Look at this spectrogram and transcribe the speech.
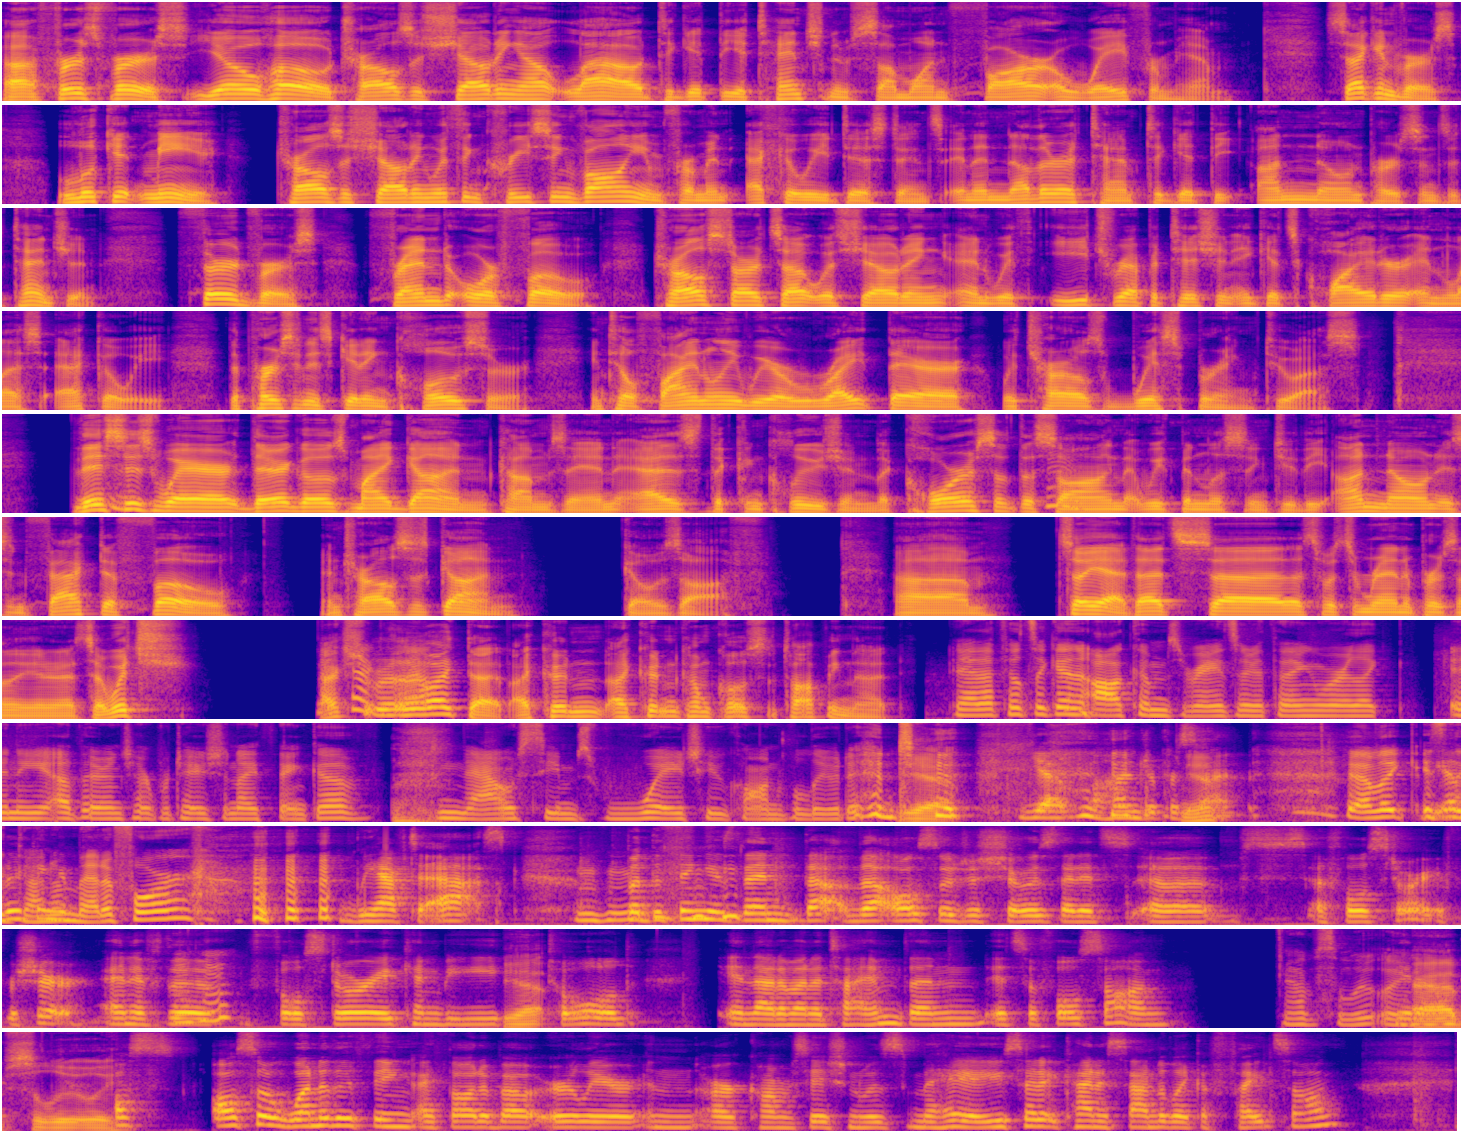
Uh, first verse, yo ho, Charles is shouting out loud to get the attention of someone far away from him. Second verse, look at me. Charles is shouting with increasing volume from an echoey distance in another attempt to get the unknown person's attention. Third verse, friend or foe. Charles starts out with shouting, and with each repetition, it gets quieter and less echoey. The person is getting closer until finally we are right there with Charles whispering to us. This is where There Goes My Gun comes in as the conclusion, the chorus of the song that we've been listening to. The unknown is in fact a foe, and Charles's gun goes off. Um, so yeah, that's uh, that's what some random person on the internet said, which I actually really like that. I couldn't I couldn't come close to topping that. Yeah, that feels like an Occam's razor thing where like any other interpretation I think of now seems way too convoluted. Yeah. Yep, 100%. yeah, I'm like, is The the, gun a metaphor? We have to ask. Mhm. But the thing is, then that, that also just shows that it's a, a full story for sure. And if the full story can be Yeah. told in that amount of time, then it's a full song. Absolutely. You know? Absolutely. Also, also, one other thing I thought about earlier in our conversation was Mahea, you said it kind of sounded like a fight song.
